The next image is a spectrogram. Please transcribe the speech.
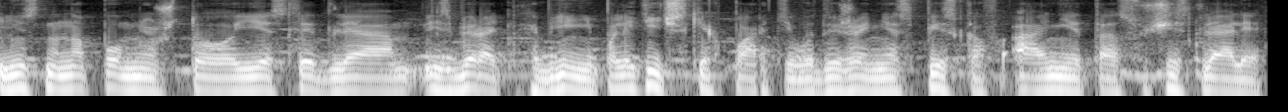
Единственное, напомню, что если для избирательных объединений политических партий выдвижение списков, а они это осуществляли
